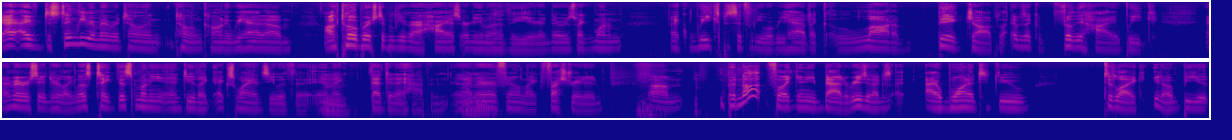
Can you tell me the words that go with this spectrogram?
like I, I distinctly remember telling telling Connie we had um October is typically our highest earning month of the year, and there was like one like week specifically where we had like a lot of big jobs. It was like a really high week, and I remember saying to her like, let's take this money and do like X, Y, and Z with it, and like Mm. that didn't happen, and I Mhm. remember feeling like frustrated, um, but not for like any bad reason. I just I, I wanted to do to like you know be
